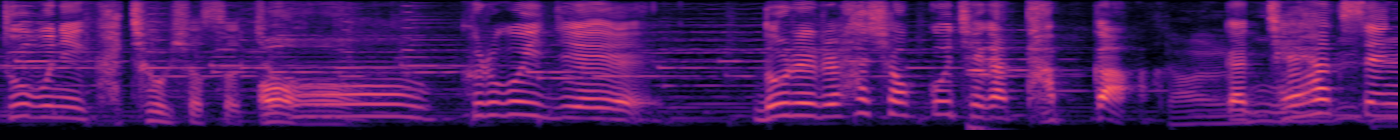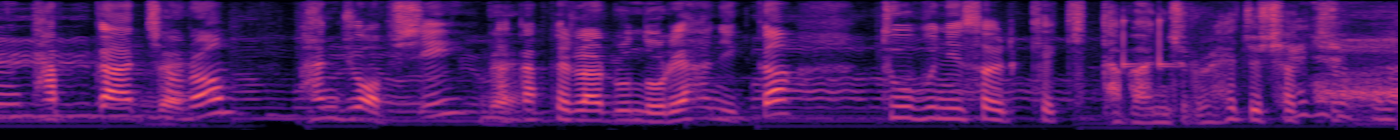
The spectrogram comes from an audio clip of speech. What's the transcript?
두 분이 같이 오셨었죠. 어. 그리고 이제 노래를 하셨고 제가 답가, 그러니까 재학생 답가처럼 반주 없이 네. 아카펠라로 노래하니까 두 분이서 이렇게 기타 반주를 해주셨죠.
